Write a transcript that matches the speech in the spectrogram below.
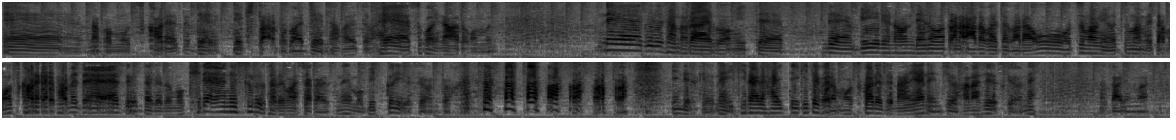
えー、なんかもつカレーでできたとかって、なんか言って、へえ、すごいなとか思って。で、グルさんのライブを見て、ビール飲んでどうかなとか言ったから、おお、おつまみおつまみたら、もつカレー食べてって言ったけども、綺麗にスルーされましたからですね、もうびっくりですよ、ほんと。いいんですけどね、いきなり入ってきてからもう疲れてなんやねんちゅう話ですけどね。わかります。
